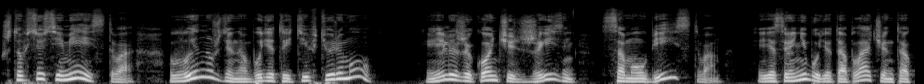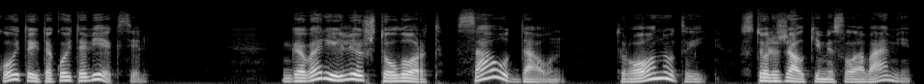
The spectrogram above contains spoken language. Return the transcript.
что все семейство вынуждено будет идти в тюрьму или же кончить жизнь самоубийством, если не будет оплачен такой-то и такой-то вексель. Говорили, что лорд Саутдаун, тронутый столь жалкими словами,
